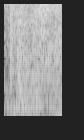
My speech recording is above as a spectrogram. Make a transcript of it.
Peace.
